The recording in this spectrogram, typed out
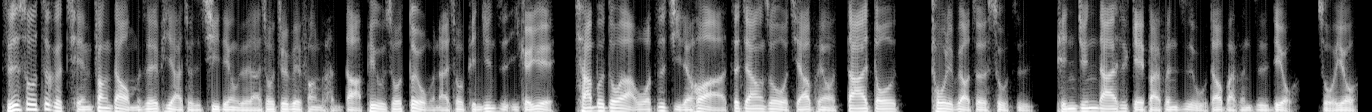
只是说这个钱放到我们这些 PR 九十七点五的来说，就会被放得很大。譬如说，对我们来说，平均值一个月差不多啦。我自己的话，再加上说我其他朋友，大家都脱离不了这个数字，平均大概是给百分之五到百分之六左右。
